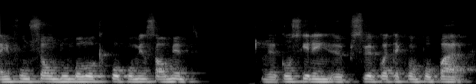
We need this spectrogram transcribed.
em função de um valor que poupam mensalmente, conseguirem perceber quanto é que vão poupar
